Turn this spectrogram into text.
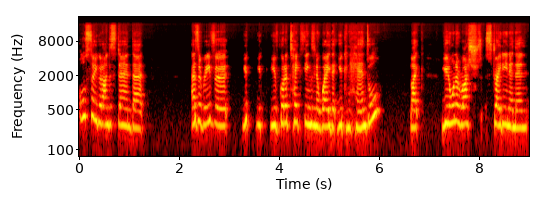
also you got to understand that as a revert, you, you you've got to take things in a way that you can handle. Like you don't want to rush straight in and then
